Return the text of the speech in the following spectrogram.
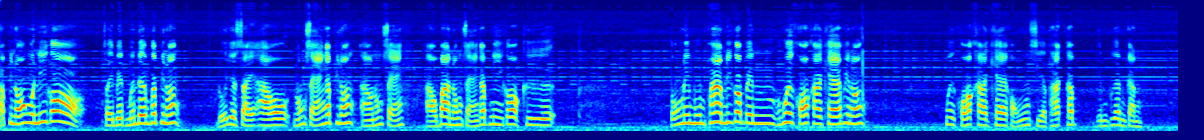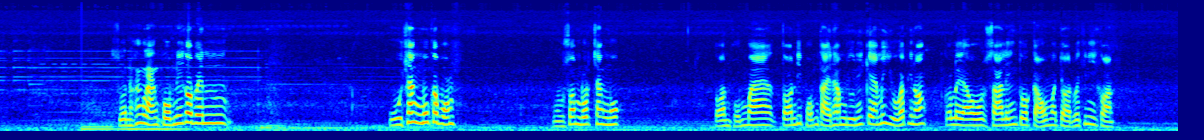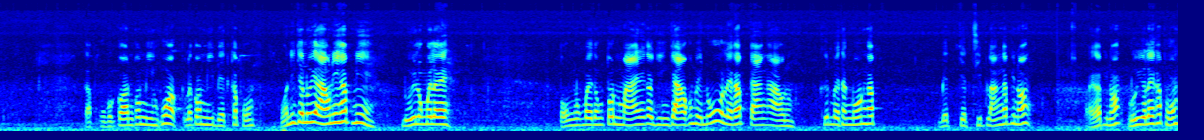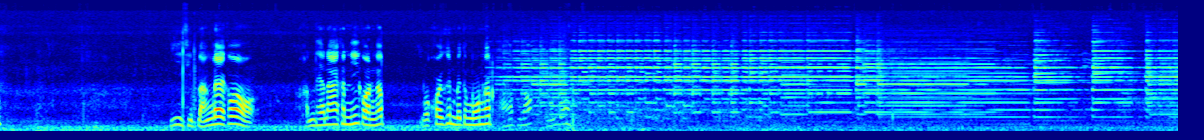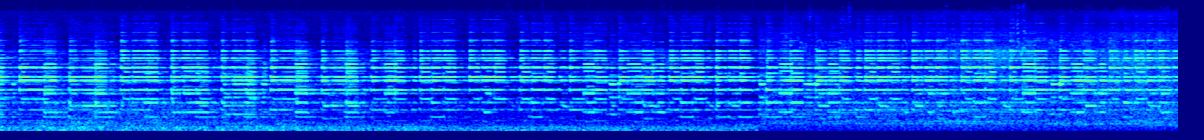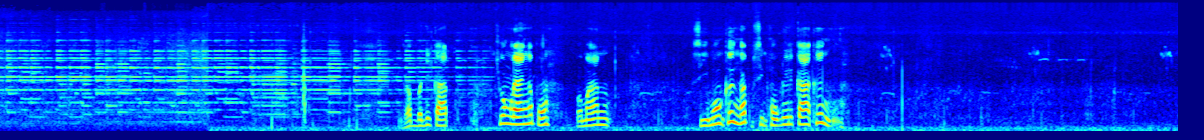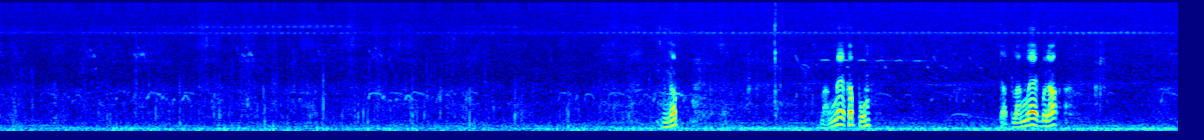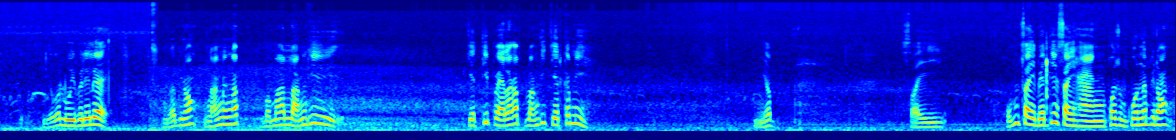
ครับพี่น้องวันนี้ก็ใส่เบ็ดเหมือนเดิมครับพี่น้อง โดยจะใส่เอาหนองแสงครับพี่น้องเอาหนองแสงเอาบ้านหนองแสงครับนี่ก็คือ ตรงในมุมภาพนี่ก็เป็นห้วยขอคาแคร์พี่น้องห้วยขอคาแคร์ของเสียทักครับเป็นเพื่อนกัน ส่วนข้างหลังผมนี่ก็เป็นอู่ช่างมุกครับผม อู่ซ่อมรถช่างมุก ตอนผมมาตอนที่ผมถ่ายทำอยู่นี่แกไม่อยู่ครับพี่น้อง ก็เลยเอาซาเล้งตัวเก่ามาจอดไว้ที่นี่ก่อน กับอุปกรณ์ก็มีหวกแล้วก็มีเบ็ดครับผม วันนี้จะลุยอ่าวนี้ครับนี่ลุยลงไปเลย ตรงลงไปตรงต้นไม้นี่ก็ยิงยาวขึ้นไปนู้นเลยครับ กลางอ่าวนู่นขึ้นไปทางโน้นครับ เบ็ดเจ็ดสิบหลังครับพี่น้องไปครับพี่น้องลุยกันเลยครับผมยี่สิบหลังแรกก็คันแทนาคันนี้ก่อนครับเราค่อยขึ้นไปตรงโน้นครับครับพี่น้องลุยเลย ครับบรรยากาศช่วงแรงครับผม ประมาณสี่โมงครึ่งครับสิบหกนาฬิกาครึ่งครับ หลังแรกครับผม จัดหลังแรกไปแล้ว เดี๋ยวก็ลุยไปเรื่อยๆครับพี่น้องหลังนึงครับ ประมาณหลังที่ เจ็ดที่แปดแล้วครับ หลังที่เจ็ดครับนี่นี่ครับ ใส่ ผมใส่เบ็ดที่ใส่ห่างพอสมควรครับพี่น้อง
